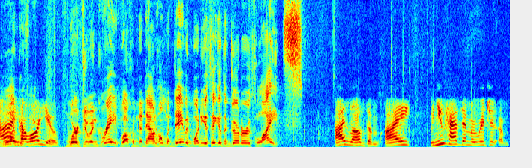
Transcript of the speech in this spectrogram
Hi, how are you? We're doing great. Welcome to Down Home with David. What do you think of the Good Earth lights? I love them. I when you had them origin um,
